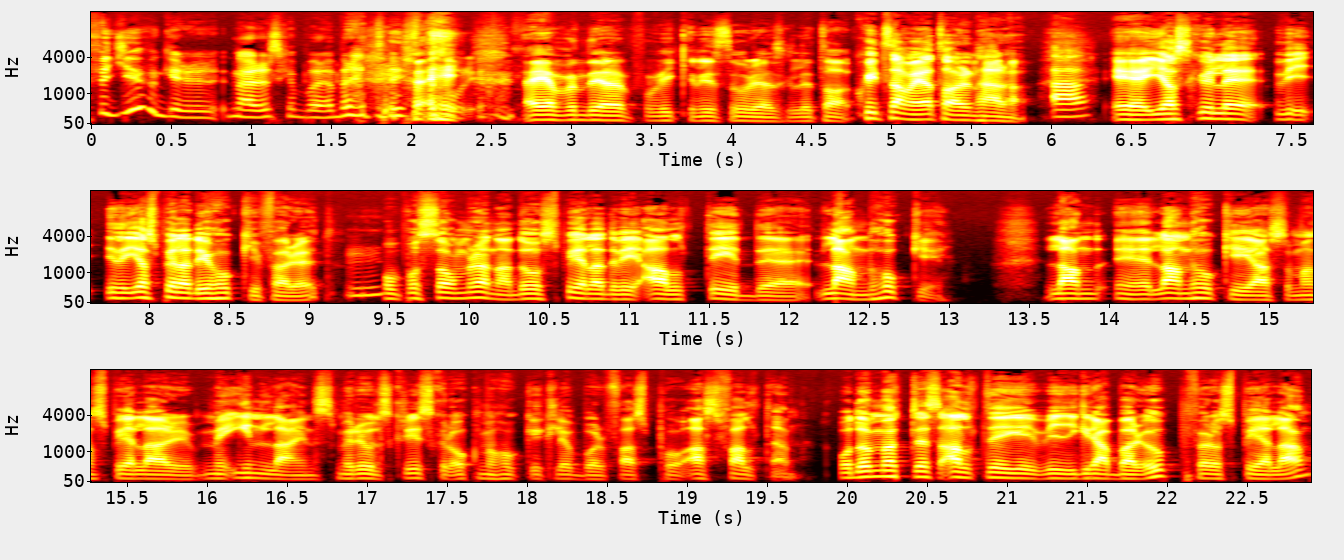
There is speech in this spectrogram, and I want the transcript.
förljuger du när du ska börja berätta Nej, historien. nej, jag funderar på vilken historia jag skulle ta. Skitsamma, jag tar den här. Ja. Eh, jag, skulle, vi, jag spelade ju hockey förut, och på somrarna då spelade vi alltid eh, landhockey. Land, eh, landhockey är alltså man spelar med inlines, med rullskridskor och med hockeyklubbor fast på asfalten. Och då möttes alltid vi grabbar upp för att spela.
